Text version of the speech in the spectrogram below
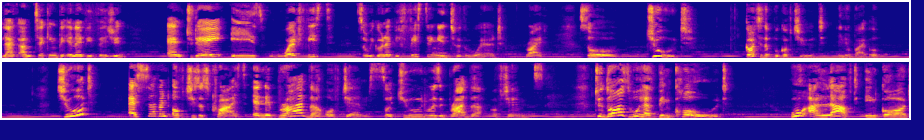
Like I'm taking the NIV version. And today is word feast. So we're going to be feasting into the word, right? So Jude, go to the book of Jude in your Bible. Jude a servant of Jesus Christ and a brother of James. So Jude was a brother of James. To those who have been called, who are loved in God,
